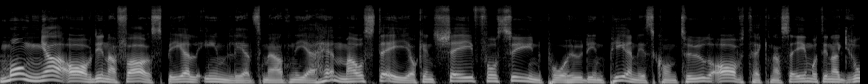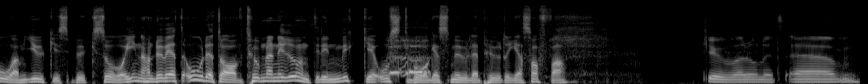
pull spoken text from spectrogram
Många av dina förspel inleds med att ni är hemma hos dig och en tjej får syn på hur din peniskontur avtecknar sig mot dina gråa mjukisbyxor och innan du vet ordet av tumlar ni runt i din mycket ostbågesmulepudriga soffa. Gud vad roligt. Um,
